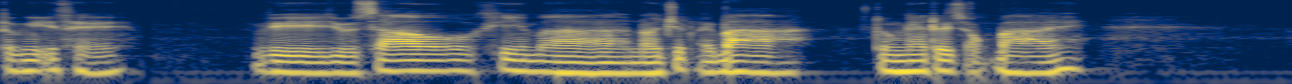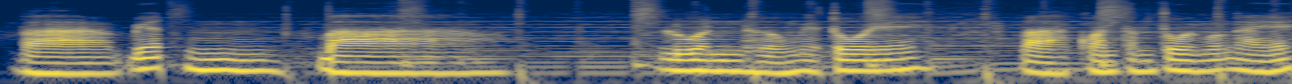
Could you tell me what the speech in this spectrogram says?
Tôi nghĩ thế. Vì dù sao khi mà nói chuyện với bà tôi nghe được giọng bà ấy. Và biết bà luôn hướng về tôi ấy và quan tâm tôi mỗi ngày ấy.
